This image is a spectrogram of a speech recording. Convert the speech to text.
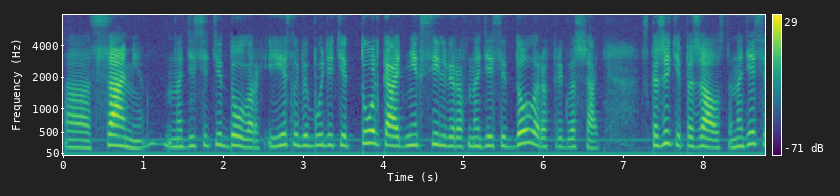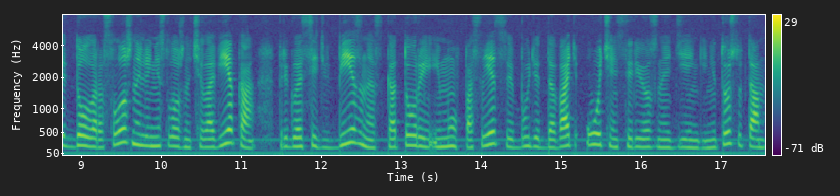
э, сами на 10 долларах, и если вы будете только одних сильверов на 10 долларов приглашать, Скажите, пожалуйста, на 10 долларов сложно или не сложно человека пригласить в бизнес, который ему впоследствии будет давать очень серьезные деньги? Не то, что там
